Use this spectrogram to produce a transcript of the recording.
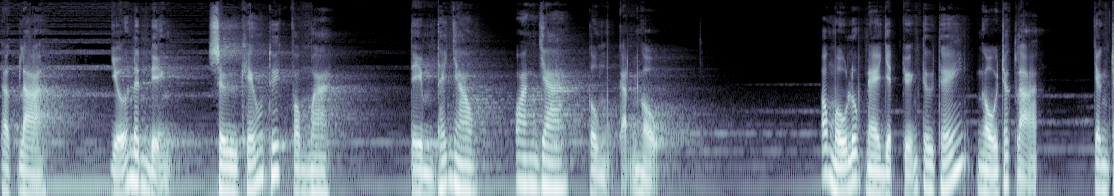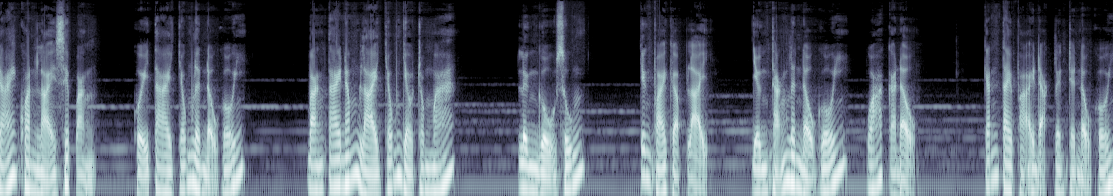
Thật là Giữa linh điện, Sư khéo thuyết phong ma, Tìm thấy nhau, Oan gia cùng cảnh ngộ. Ông mụ lúc này dịch chuyển tư thế Ngồi rất lạ. Chân trái khoanh lại xếp bằng Quỷ tay chống lên đầu gối. Bàn tay nắm lại chống vào trong má. Lưng gù xuống, Chân phải gặp lại, Dựng thẳng lên đầu gối, Quá cả đầu. Cánh tay phải đặt lên trên đầu gối.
